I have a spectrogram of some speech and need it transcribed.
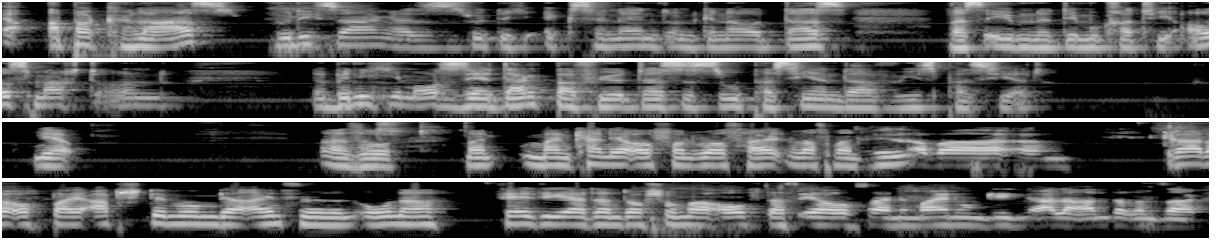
Upper Class, würde ich sagen. Also es ist wirklich exzellent und genau das, was eben eine Demokratie ausmacht. Und da bin ich ihm auch sehr dankbar für, dass es so passieren darf, wie es passiert. Ja. Also man, man kann ja auch von Ross halten, was man will, aber ähm, gerade auch bei Abstimmungen der einzelnen Owner fällt dir ja dann doch schon mal auf, dass er auch seine Meinung gegen alle anderen sagt.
